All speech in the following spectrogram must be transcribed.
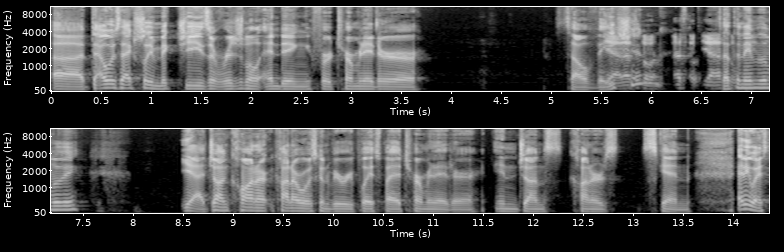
uh, that was actually McG's original ending for Terminator Salvation. that's the, yeah, Is that the name of the movie? Yeah, John Connor Connor was going to be replaced by a Terminator in John Connor's skin. Anyways,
